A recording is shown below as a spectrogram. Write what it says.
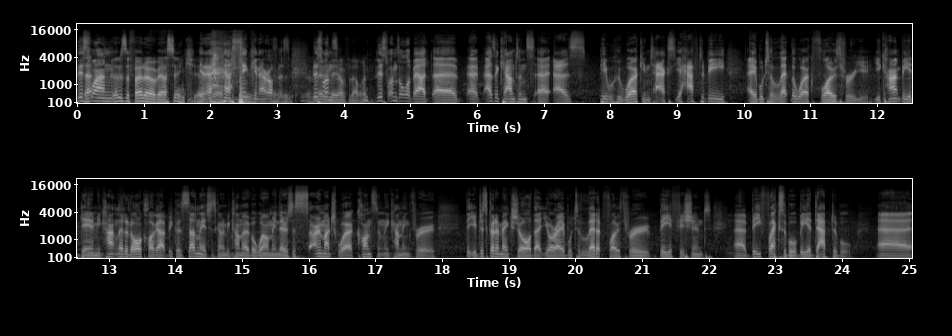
this That- one, that is a photo of our sink in our sink in our office. This one's neon for that one this one's all about uh, uh, as accountants, uh, as people who work in tax, you have to be able to let the work flow through you. You can't be a dam. You can't let it all clog up because suddenly it's just going to become overwhelming. There's just so much work constantly coming through that you've just got to make sure that you're able to let it flow through, be efficient, uh, be flexible, be adaptable, uh,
